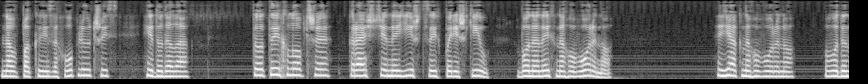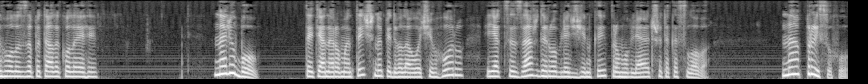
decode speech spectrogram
навпаки, захоплюючись, і додала: То ти, хлопче, краще не їж цих пиріжків, бо на них наговорено. Як наговорено? в один голос запитали колеги. На любов. Тетяна романтично підвела очі вгору, як це завжди роблять жінки, промовляючи таке слово. На присуху.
